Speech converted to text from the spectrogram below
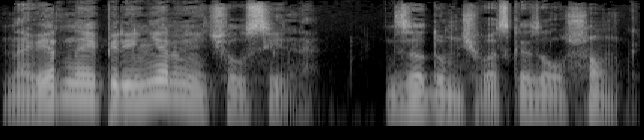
Наверное, перенервничал сильно, задумчиво сказал Шонг.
